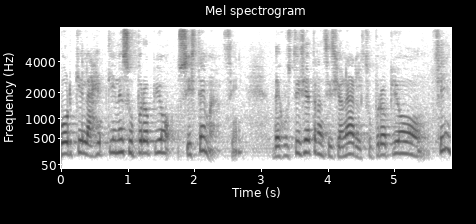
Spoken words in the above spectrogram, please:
porque la JEP tiene su propio sistema, ¿sí? de justicia transicional, su propio, sí,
